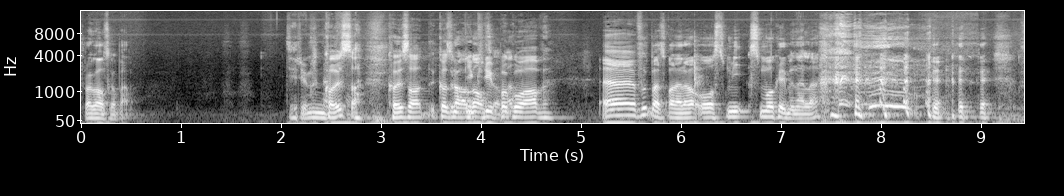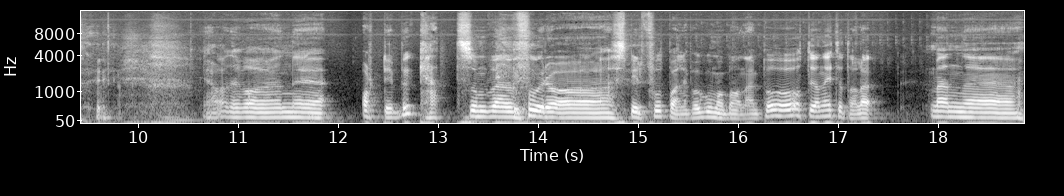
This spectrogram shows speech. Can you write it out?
fra galskapen. Drømme. Hva du sa Hva du sa Hva som kunne krype og gå av? Eh, fotballspillere og småkriminelle. Ja, det var en uh, artig bukett som eh, for å spille fotball på Gommabanen på 80- og 90-tallet. Men uh,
